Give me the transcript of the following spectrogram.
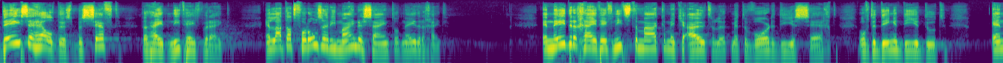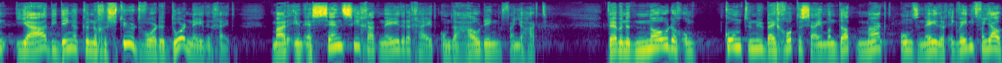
deze held dus beseft dat hij het niet heeft bereikt. En laat dat voor ons een reminder zijn tot nederigheid. En nederigheid heeft niets te maken met je uiterlijk, met de woorden die je zegt of de dingen die je doet. En ja, die dingen kunnen gestuurd worden door nederigheid. Maar in essentie gaat nederigheid om de houding van je hart. We hebben het nodig om continu bij God te zijn, want dat maakt ons nederig. Ik weet niet van jou,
